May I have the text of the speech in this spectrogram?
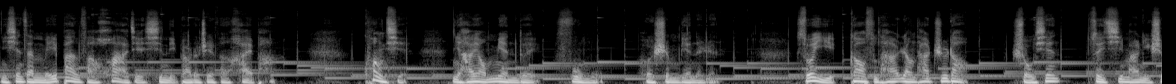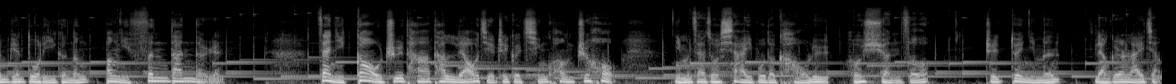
你现在没办法化解心里边的这份害怕，况且你还要面对父母和身边的人，所以告诉他，让他知道，首先最起码你身边多了一个能帮你分担的人，在你告知他，他了解这个情况之后，你们再做下一步的考虑和选择，这对你们两个人来讲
